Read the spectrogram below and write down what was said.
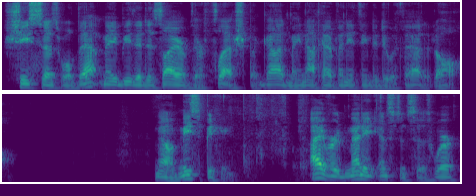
She says, Well, that may be the desire of their flesh, but God may not have anything to do with that at all. Now, me speaking, I've heard many instances where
